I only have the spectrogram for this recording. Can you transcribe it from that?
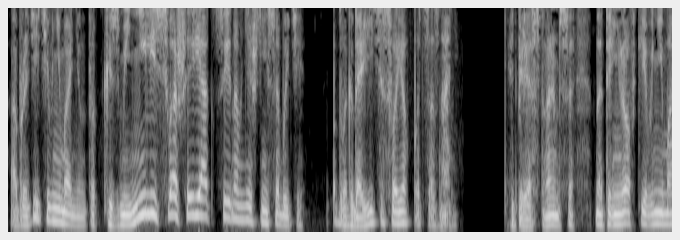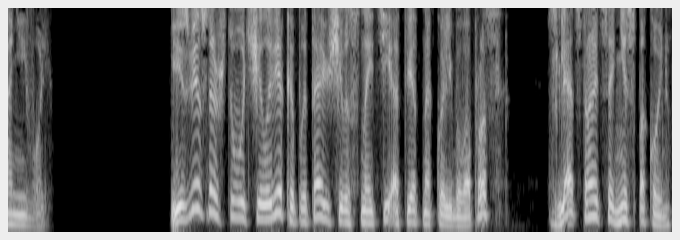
обратите внимание на то, как изменились ваши реакции на внешние события. Поблагодарите свое подсознание. И теперь остановимся на тренировке внимания и воли. Известно, что у человека, пытающегося найти ответ на какой-либо вопрос, взгляд становится неспокойным.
